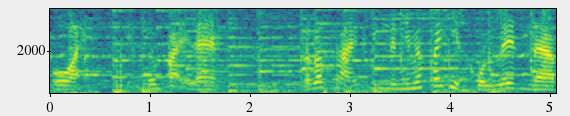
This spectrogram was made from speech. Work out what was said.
โอ้ยเสียงเริ่มไปแล้วแล้วก็สายพินเดี๋ยวนี้ไม่ค่อยเห็นคนเล่นนะครับ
